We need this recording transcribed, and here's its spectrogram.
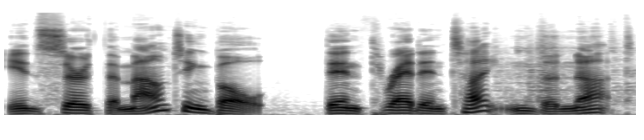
Insert the mounting bolt, then thread and tighten the nut.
